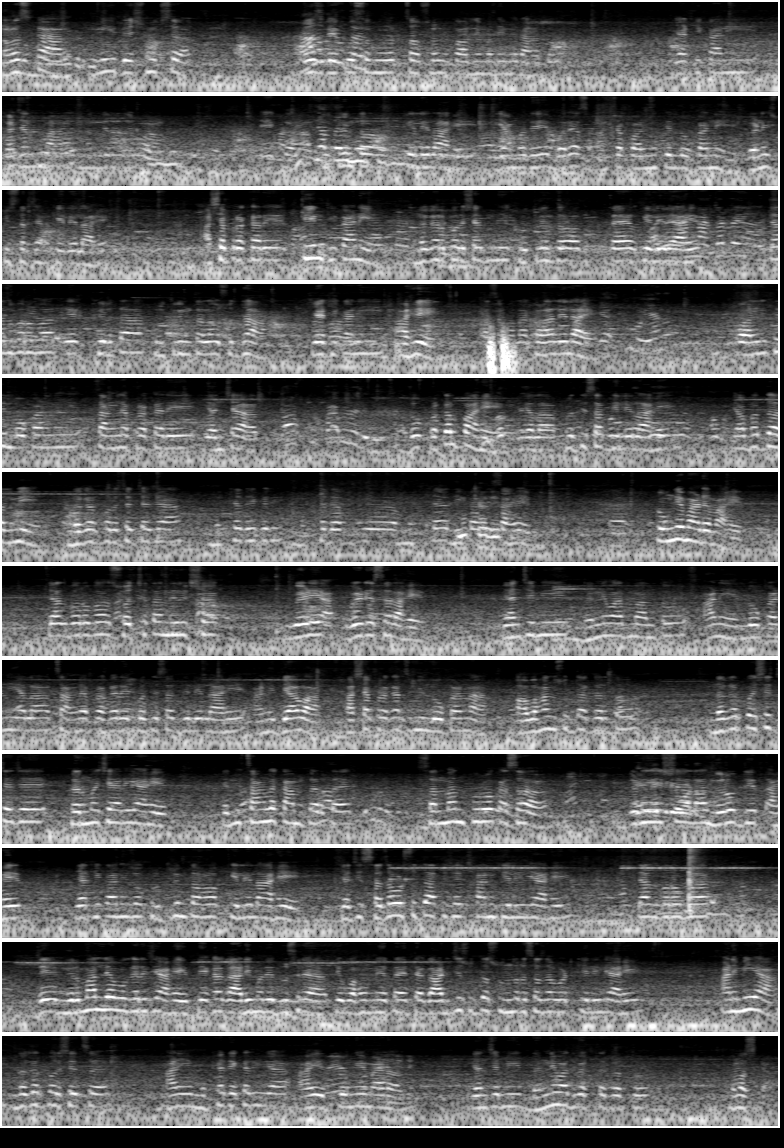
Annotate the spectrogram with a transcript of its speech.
नमस्कार मी देशमुख सर. बस डेपोसमोर चौसळ कॉलनीमध्ये मी राहतो. या ठिकाणी गजानन महाराज मंदिराजवळ एक वृत्त केलेलं आहे. यामध्ये बऱ्याच आमच्या कॉलनीतील लोकांनी गणेश विसर्जन केलेलं आहे. अशा प्रकारे तीन ठिकाणी नगर परिषदने कृत्रिम तलाव तयार केलेले आहेत. त्याचबरोबर एक फिरता कृत्रिम तलावसुद्धा या ठिकाणी आहे असं मला कळालेलं आहे. कॉलनीतील लोकांनी चांगल्या प्रकारे यांच्या जो प्रकल्प आहे त्याला प्रतिसाद दिलेला आहे. याबद्दल मी नगर परिषदच्या ज्या मुख्याधिकारी मुख्याध्याप मुख्याधिकारी साहेब टोंगे मॅडम आहेत. त्याचबरोबर स्वच्छता निरीक्षक वेडे वेडे सर आहेत. यांचे मी धन्यवाद मानतो आणि लोकांनी याला चांगल्या प्रकारे प्रतिसाद दिलेला आहे आणि द्यावा अशा प्रकारचं मी लोकांना आवाहनसुद्धा करतो. नगर परिषदेचे जे कर्मचारी आहेत त्यांनी चांगलं काम करत आहेत सन्मानपूर्वक असं गणेशाला निरोप देत आहेत. या ठिकाणी जो कृत्रिम तळप केलेला आहे याची सजावटसुद्धा अतिशय छान केलेली आहे. त्याचबरोबर जे निर्माल्य वगैरे जे आहे ते एका गाडीमध्ये दुसऱ्या ते वाहून नेत आहेत. त्या गाडीची सुद्धा सुंदर सजावट केलेली आहे. आणि मी या नगर परिषदचं आणि मुख्याधिकारी ज्या आहेत टोंगे मॅडम यांचे मी धन्यवाद व्यक्त करतो. नमस्कार.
